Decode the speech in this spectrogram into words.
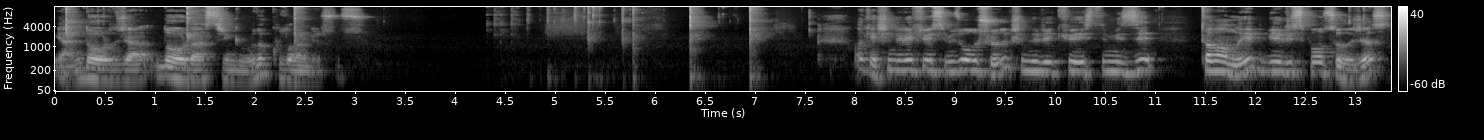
Yani doğruca, doğrudan string'i burada kullanamıyorsunuz. Okey şimdi request'imizi oluşturduk. Şimdi request'imizi tamamlayıp bir response alacağız.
